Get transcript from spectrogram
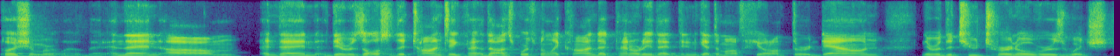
push him a little bit. And then um and then there was also the taunting the unsportsmanlike conduct penalty that didn't get them off the field on third down. There were the two turnovers which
